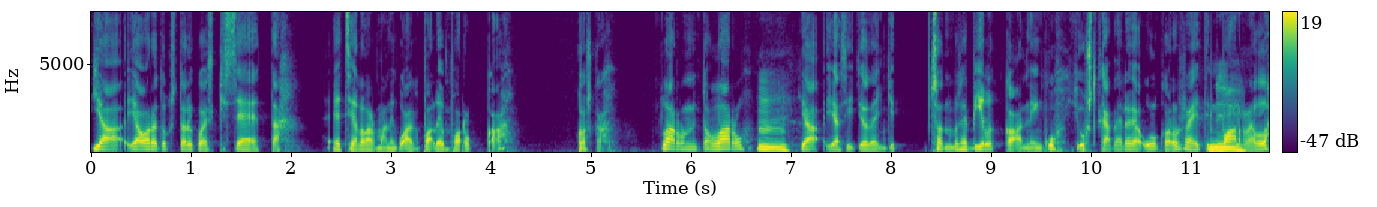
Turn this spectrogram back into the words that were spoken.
Ja, ja odotukset oli kuitenkin se, että, että siellä on varmaan niin kuin aika paljon porukkaa, koska laru nyt on laru. Mm. Ja, ja sitten jotenkin se on tämmöisen vilkkaan niin kuin just kävely- ja ulkoilureitin Niin. varrella.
